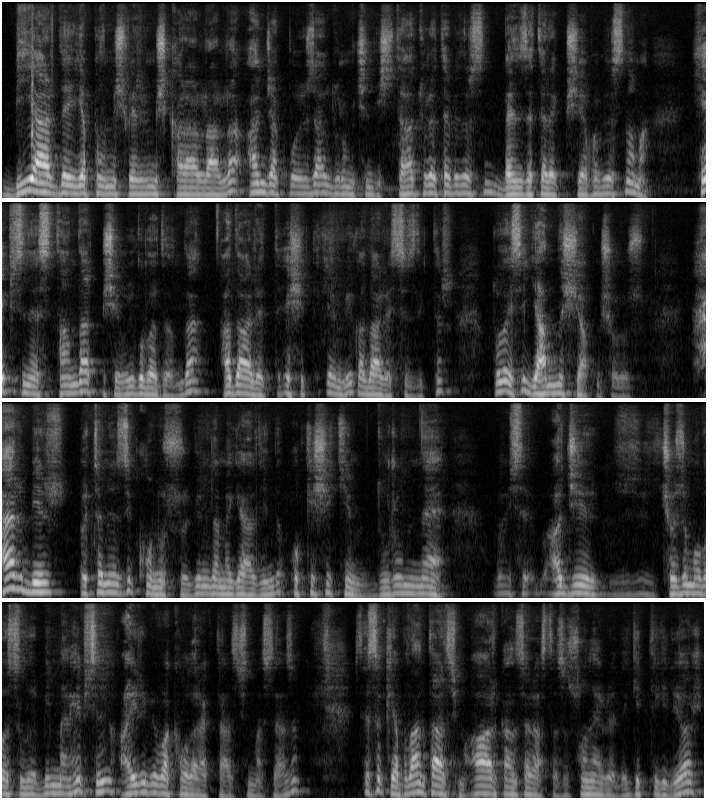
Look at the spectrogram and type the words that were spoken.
bir yerde yapılmış verilmiş kararlarla ancak bu özel durum için içtihat üretebilirsin, benzeterek bir şey yapabilirsin ama hepsine standart bir şey uyguladığında adalette eşitlik en büyük adaletsizliktir. Dolayısıyla yanlış yapmış olursun. Her bir ötenazi konusu gündeme geldiğinde o kişi kim, durum ne, işte acı, çözüm olasılığı bilmem hepsinin ayrı bir vaka olarak tartışılması lazım. İşte sık yapılan tartışma ağır kanser hastası son evrede gitti gidiyor.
